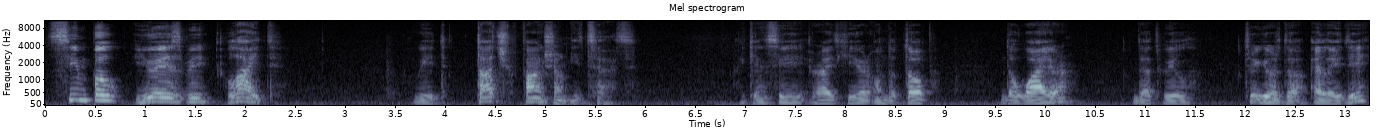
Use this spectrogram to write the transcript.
Simple USB light with touch function it says. I can see right here on the top the wire that will trigger the LED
